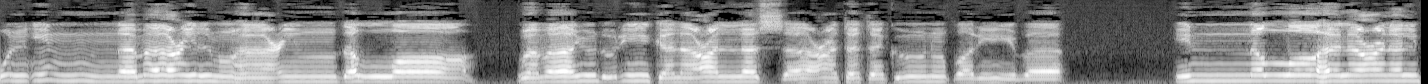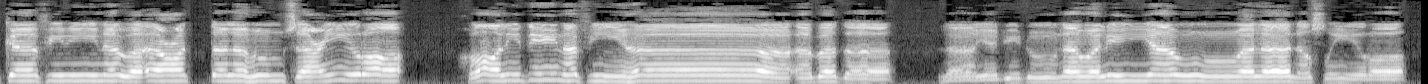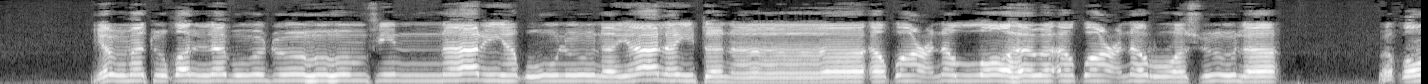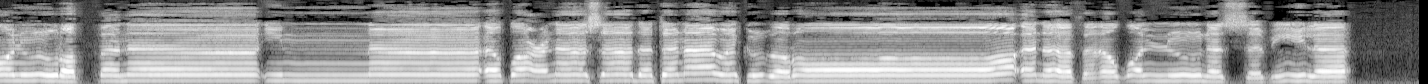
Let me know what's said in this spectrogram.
قل إنما علمها عند الله وما يدريك لعل الساعة تكون قريبا إن الله لعن الكافرين وأعدت لهم سعيرا خالدين فيها أبدا لا يجدون وليا ولا نصيرا يوم تقلب وجوههم في النار يقولون يا ليتنا أطعنا الله وأطعنا الرسولا فقالوا ربنا إنا أطعنا سادتنا وكبراءنا فأضلونا السبيلا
